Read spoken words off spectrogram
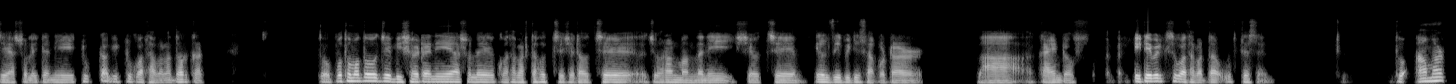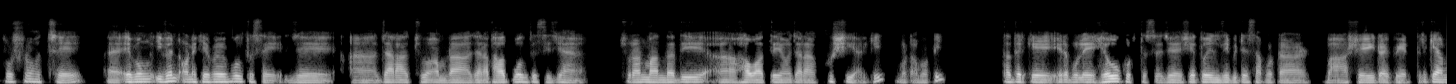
যে আসলে এটা নিয়ে টুকটাক একটু কথা বলা দরকার। তো প্রথমত যে বিষয়টা নিয়ে আসলে কথাবার্তা হচ্ছে সেটা হচ্ছে জোহরান মান্দানি, সে হচ্ছে এলজিবিটি সাপোর্টার বা কাইন্ড অফ এই টাইপের কিছু কথাবার্তা উঠতেছে। তো আমার প্রশ্ন হচ্ছে এবং ইভেন অনেকে এভাবে বলতেছে যে যারা আমরা যারা ভারত বলতেছি যে হ্যাঁ, জোহরান মান্দাদি হওয়াতে যারা খুশি আরকি মোটামুটি তাদেরকে এটা বলে হেয় করতেছে যে সে তো এলজিবিটি সাপোর্টার বা সে এই টাইপের তাহলে কেন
